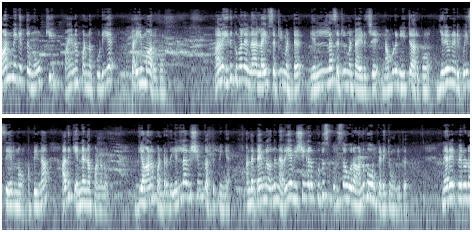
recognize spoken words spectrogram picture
ஆன்மீகத்தை நோக்கி பயணம் பண்ணக்கூடிய டைமாக இருக்கும். அதனால் இதுக்கு மேலே என்ன? லைஃப் செட்டில்மெண்ட்டு எல்லாம் செட்டில்மெண்ட் ஆகிடுச்சு நம்மளும் நீட்டாக இருக்கும். இறைவனடி போய் சேரணும் அப்படின்னா அதுக்கு என்னென்ன பண்ணணும்? தியானம் பண்ணுறது எல்லா விஷயமும் கற்றுப்பீங்க அந்த டைமில் வந்து நிறைய விஷயங்களை புதுசு புதுசாக ஒரு அனுபவம் கிடைக்கும் உங்களுக்கு. நிறைய பேரோட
